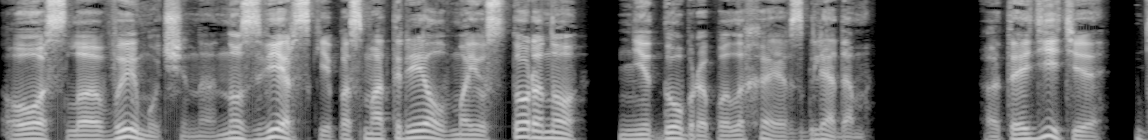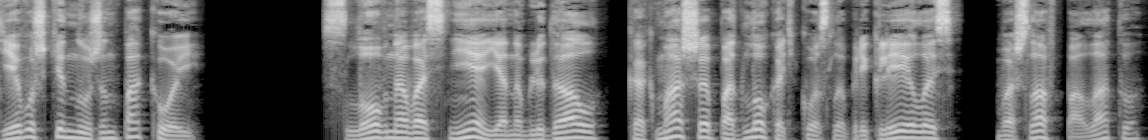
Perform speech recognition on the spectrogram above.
Осло вымученно, но зверски посмотрел в мою сторону, недобро полыхая взглядом. «Отойдите, девушке нужен покой». Словно во сне я наблюдал, как Маша под локоть косла приклеилась, вошла в палату,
